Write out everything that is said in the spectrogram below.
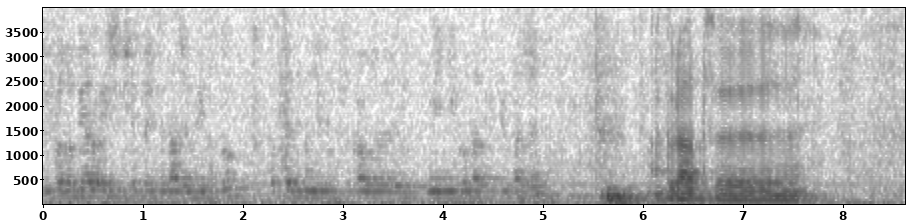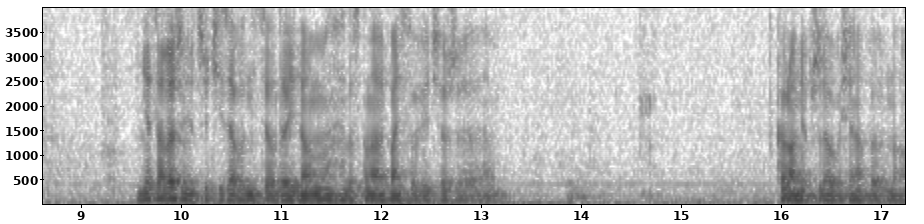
tylko dopiero jeśli się coś wydarzy w lipcu, to wtedy będzie szukał e, zmienników dla tych piłkarzy? Akurat yy, Niezależnie czy ci zawodnicy odejdą, doskonale Państwo wiecie, że w Koronie przydałby się na pewno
